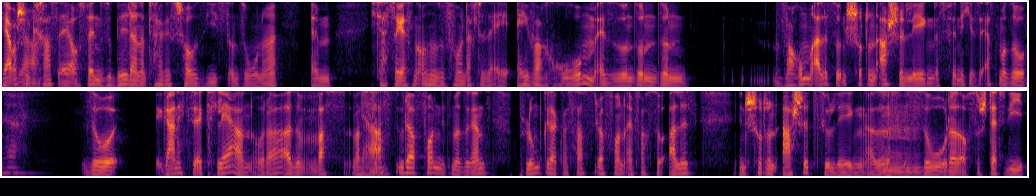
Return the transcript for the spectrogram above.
Ja, aber schon krass, ey, auch wenn du so Bilder an der Tagesschau siehst und so, ne? Ähm, ich saß da gestern auch nur so vor und dachte, ey, ey, warum? Also so, so, so ein warum alles so in Schutt und Asche legen, das finde ich ist erstmal so, ja. so gar nicht zu erklären, oder? Also was, was ja. hast du davon, jetzt mal so ganz plump gesagt, was hast du davon, einfach so alles in Schutt und Asche zu legen? Also das mhm. ist so, oder auch so Städte, die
